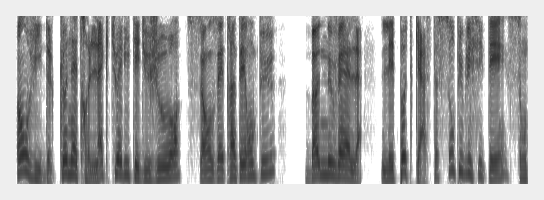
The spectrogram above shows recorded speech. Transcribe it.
Envie de connaître l'actualité du jour sans être interrompu? Bonne nouvelle, les podcasts sans publicité sont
